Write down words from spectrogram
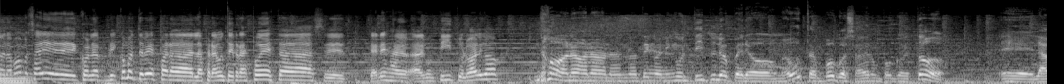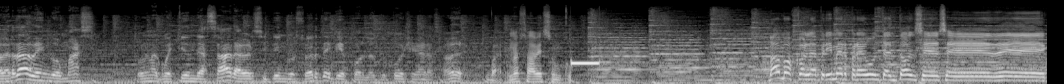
Bueno, vamos a ir eh, con la. ¿Cómo te ves para las preguntas y respuestas? Eh, ¿Tenés al- algún título o algo? No, no, no, no, no tengo ningún título, pero me gusta un poco saber un poco de todo. Eh, la verdad vengo más por una cuestión de azar, a ver si tengo suerte, que por lo que puedo llegar a saber. Bueno, no sabes un c. Vamos con la primera pregunta entonces eh, de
